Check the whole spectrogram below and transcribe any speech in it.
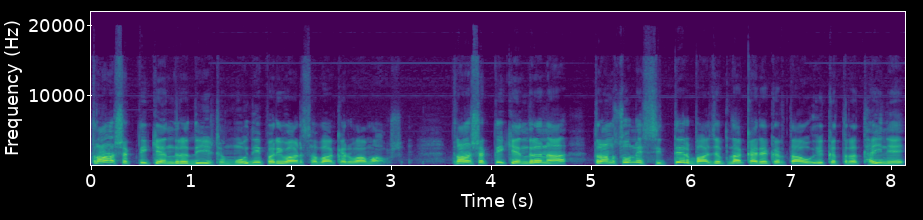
ત્રણ શક્તિ કેન્દ્ર દીઠ મોદી પરિવાર સભા કરવામાં આવશે. ત્રણ શક્તિ કેન્દ્રના ત્રણસો ને સિત્તેર ભાજપના કાર્યકર્તાઓ એકત્ર થઈને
